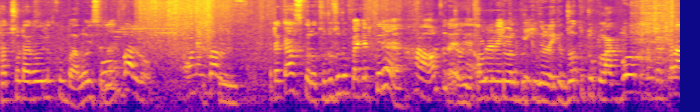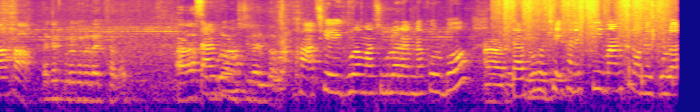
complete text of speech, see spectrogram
সাতশো টাকা হইলে খুব ভালো হয়েছে না? ভালো অনেক ভালো। এটা কাজ করো ছোট ছোট প্যাকেট করে হ্যাঁ অল্প অল্প অল্প একটু করে রেখে যতটুকু লাগবে হ্যাঁ, হ্যাঁ। প্যাকেট করে করে রেখে আর দাও। হ্যাঁ, আজকে এই গুঁড়া মাছগুলো রান্না করব। আর তারপর হচ্ছে এখানে সিম আনছে অনেকগুলা।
